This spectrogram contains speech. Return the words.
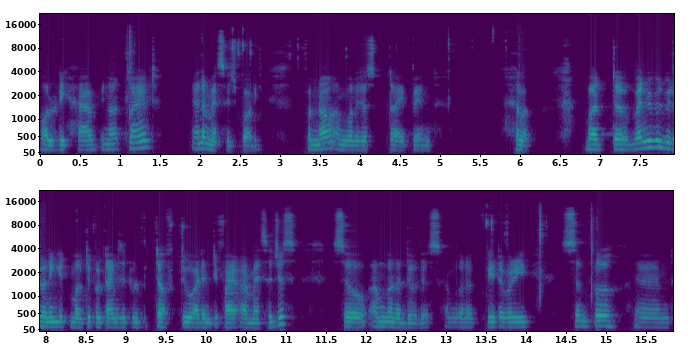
already have in our client and a message body. For now I'm going to just type in hello. But uh, when we will be running it multiple times it will be tough to identify our messages. So I'm gonna do this. I'm gonna create a very simple and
